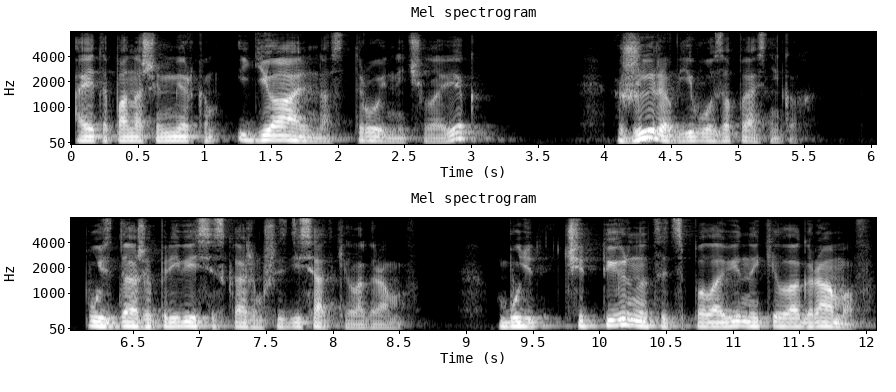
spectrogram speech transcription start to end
а это по нашим меркам идеально стройный человек, жира в его запасниках, пусть даже при весе, скажем, 60 килограммов, будет 14,5 килограммов.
